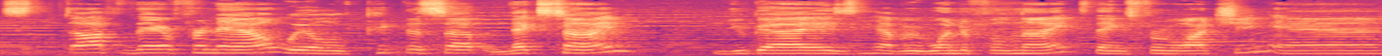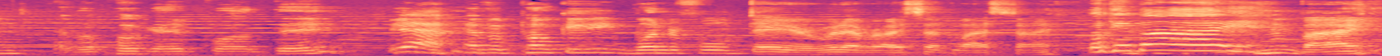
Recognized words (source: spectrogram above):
stop there for now. We'll pick this up next time. You guys have a wonderful night. Thanks for watching, and Have a Pokemon day. yeah, have a poke wonderful day or whatever I said last time. Okay, bye. Bye.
